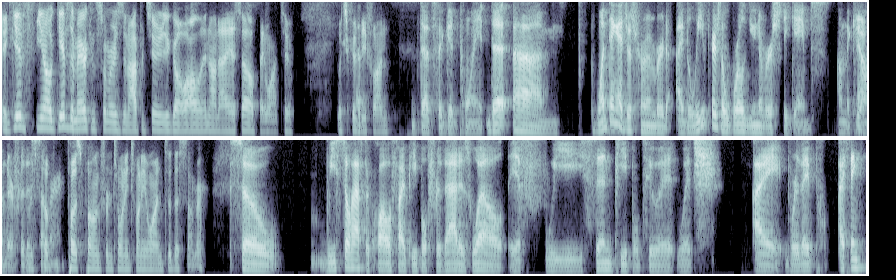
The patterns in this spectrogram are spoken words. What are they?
It gives, you know, it gives American swimmers an opportunity to go all in on ISL if they want to, which could be fun. That's a good point. The um, one thing I just remembered, I believe there's a World University Games on the Yeah, calendar for this was po- summer. postponed from 2021 to this summer. so we still have to qualify people for that as well if we send people to it which i were they i think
